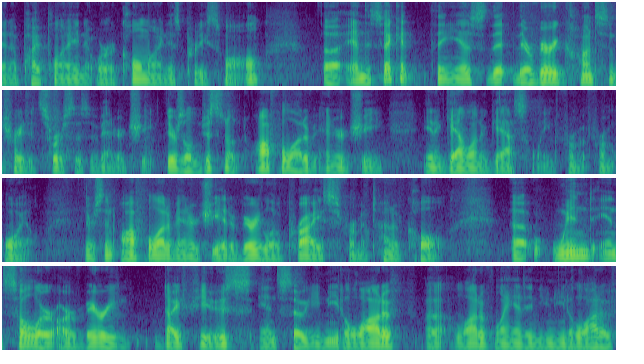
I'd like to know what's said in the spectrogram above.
and a pipeline or a coal mine is pretty small. Uh, and the second thing is that they're very concentrated sources of energy. There's a- just an awful lot of energy in a gallon of gasoline from, from oil. There's an awful lot of energy at a very low price from a ton of coal. Uh, wind and solar are very diffuse, and so you need a lot of a lot of land, and you need a lot of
